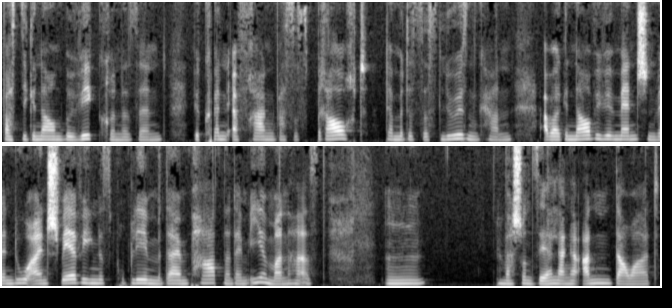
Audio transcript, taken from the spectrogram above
was die genauen Beweggründe sind. Wir können erfragen, was es braucht, damit es das lösen kann. Aber genau wie wir Menschen, wenn du ein schwerwiegendes Problem mit deinem Partner, deinem Ehemann hast, mh, mm, was schon sehr lange andauert,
